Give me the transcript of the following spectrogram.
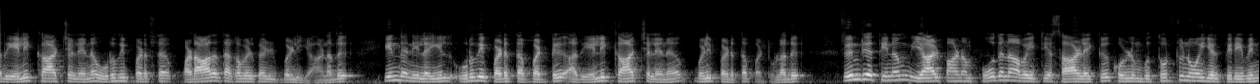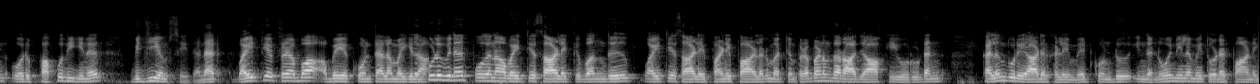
அது எலிக்காய்ச்சல் என உறுதிப்படுத்தப்படாத தகவல்கள் வெளியானது. இந்த நிலையில் உறுதிப்படுத்தப்பட்டு அது எலிக்காய்ச்சல் என வெளிப்படுத்தப்பட்டுள்ளது. இன்றைய தினம் யாழ்ப்பாணம் போதனா வைத்தியசாலைக்கு கொழும்பு தொற்று நோய்கள் பிரிவின் ஒரு பகுதியினர் விஜயம் செய்தனர். வைத்தியர் பிரபா அபயகோன் தலைமையில் குழுவினர் போதனா வைத்தியசாலைக்கு வந்து வைத்தியசாலை பணிப்பாளர் மற்றும் பிரபனந்தராஜ் ஆகியோருடன் கலந்துரையாடல்களை மேற்கொண்டு இந்த நோய் நிலைமை தொடர்பான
